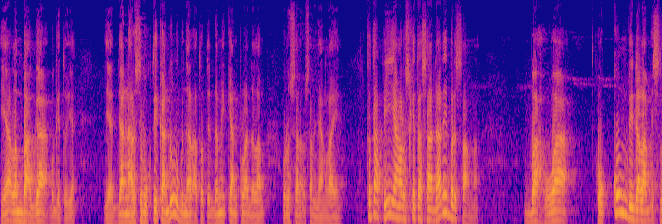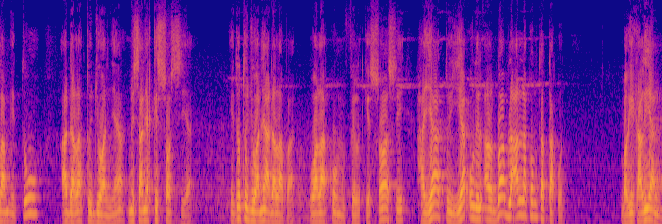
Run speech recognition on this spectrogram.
ya lembaga begitu ya. Ya dan harus dibuktikan dulu benar atau tidak. Demikian pula dalam urusan-urusan yang lain. Tetapi yang harus kita sadari bersama bahwa hukum di dalam Islam itu adalah tujuannya. Misalnya kisos ya. Itu tujuannya adalah apa? Walakum fil kisosi hayatu ya ulil albab la'allakum tattaqun. Bagi kalian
